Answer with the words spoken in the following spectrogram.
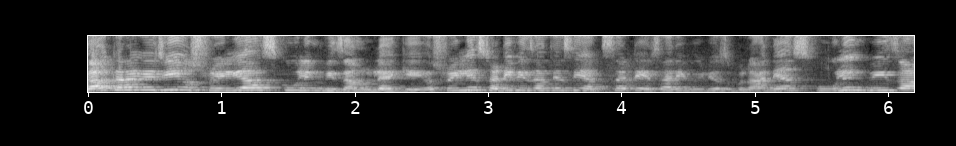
ਗੱਲ ਕਰਾਂਗੇ ਜੀ ਆਸਟ੍ਰੇਲੀਆ ਸਕੂਲਿੰਗ ਵੀਜ਼ਾ ਨੂੰ ਲੈ ਕੇ। ਆਸਟ੍ਰੇਲੀਆ ਸਟੱਡੀ ਵੀਜ਼ਾ ਤੇ ਅਸੀਂ ਅਕਸਰ ਢੇਰ ਸਾਰੀ ਵੀਡੀਓਜ਼ ਬਣਾਉਂਦੇ ਆ ਸਕੂਲਿੰਗ ਵੀਜ਼ਾ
